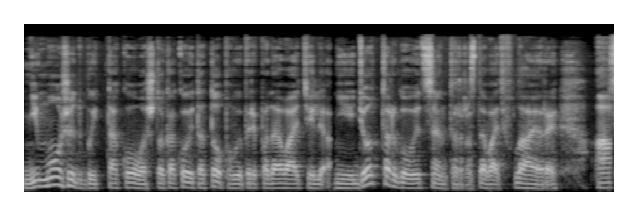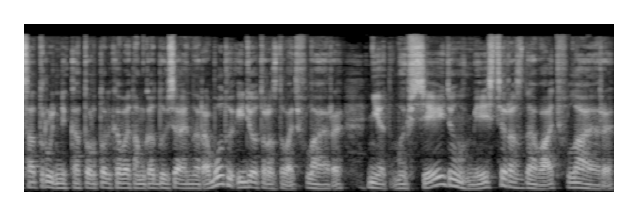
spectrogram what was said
Не может быть такого, что какой-то топовый преподаватель не идет в торговый центр раздавать флайеры, а сотрудник, который только в этом году взяли на работу, идет раздавать флайеры. Нет, мы все идем вместе раздавать флайеры.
